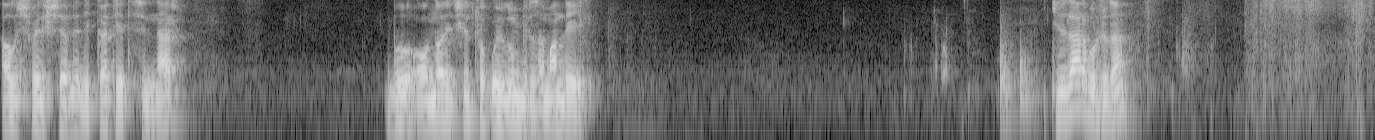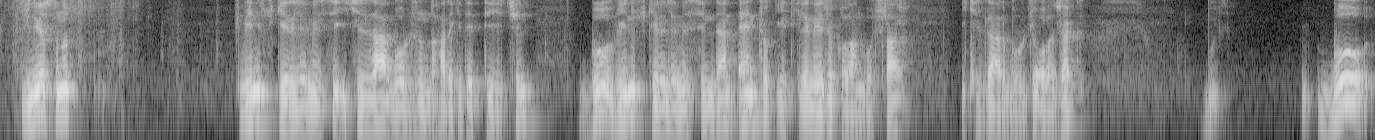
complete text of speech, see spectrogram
Alışverişlerine dikkat etsinler. Bu onlar için çok uygun bir zaman değil. İkizler Burcu da biliyorsunuz Venüs gerilemesi İkizler Burcu'nda hareket ettiği için bu Venüs gerilemesinden en çok etkilenecek olan burçlar İkizler Burcu olacak. Bu, bu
